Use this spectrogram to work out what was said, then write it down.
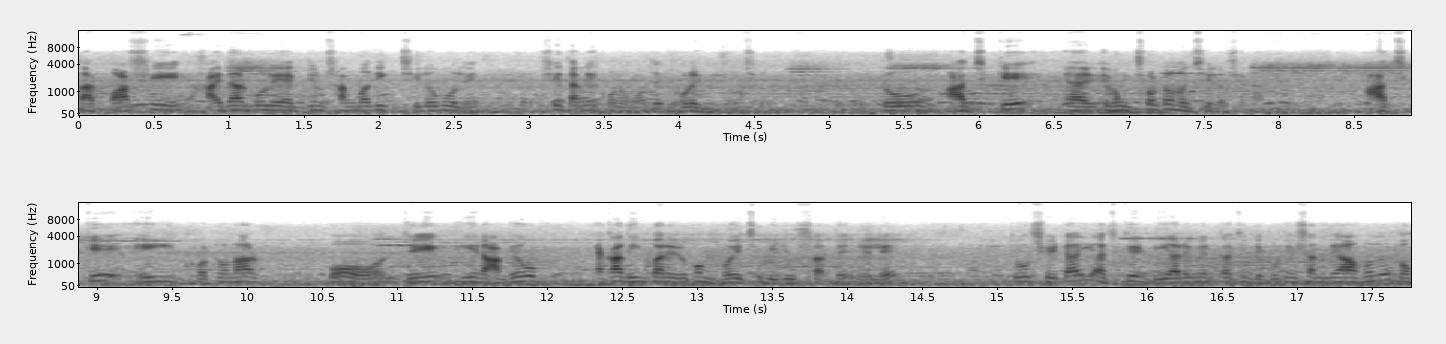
তার পাশে হায়দার বলে একজন সাংবাদিক ছিল বলে সে তাকে কোনো মতে ধরে নিয়েছে। তো আজকে এবং ছোটনও ছিল সেখানে। আজকে এই ঘটনার পর যে এর আগেও একাধিকবার এরকম হয়েছে বিজুর সাথে রেলে, তো সেটাই আজকে ডিআরএম এর কাছে ডেপুটেশন দেওয়া হলো এবং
